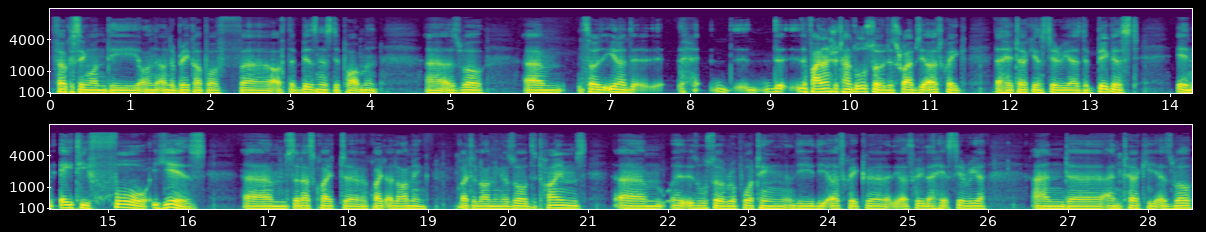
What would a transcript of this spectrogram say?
focusing on the on, on the breakup of uh, of the business department uh, as well. Um, so you know, the, the the Financial Times also describes the earthquake that hit Turkey and Syria as the biggest in 84 years. Um, so that's quite uh, quite alarming, quite alarming as well. The Times um, is also reporting the the earthquake uh, the earthquake that hit Syria and uh, and Turkey as well.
